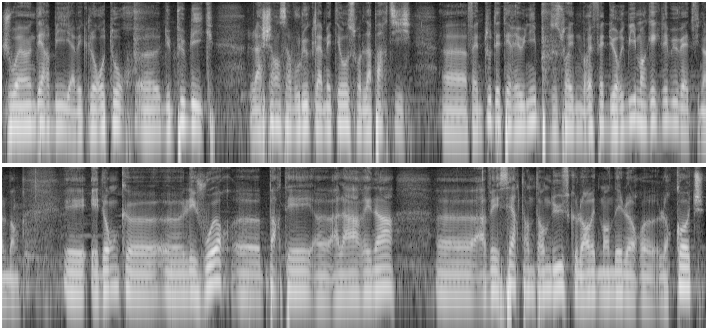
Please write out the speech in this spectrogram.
Jouer un derby avec le retour du public, la chance a voulu que la météo soit de la partie. Euh, enfin, tout était réuni pour que ce soit une vraie fête du rugby. Il manquait que les buvettes finalement. Et, donc, euh, euh, les joueurs partaient à la arena. Avaient certes entendu ce que leur avait demandé leur, leur coach,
